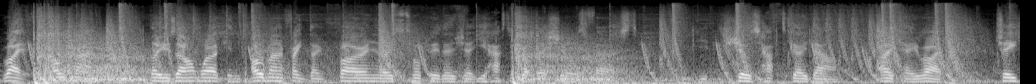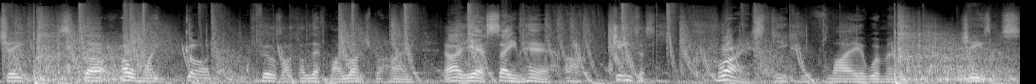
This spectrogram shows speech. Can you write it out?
right, old man. Those aren't working. Old man Frank don't fire any of those torpedoes yet. You have to drop their shields first. You, the shields have to go down. Okay, right. Chi Chi, start. Oh my god. It feels like I left my lunch behind. Oh yeah, same here. Oh, Jesus Christ. You can fly a woman. Jesus.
